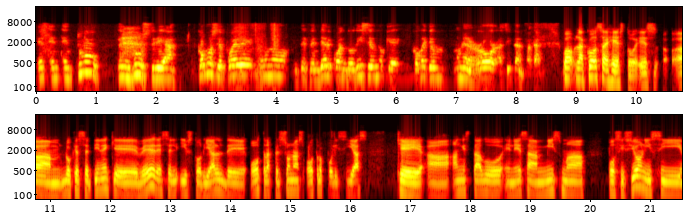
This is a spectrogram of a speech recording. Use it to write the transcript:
En, en- en tu industria, ¿cómo se puede uno defender cuando dice uno que comete un, un error así tan fatal? Bueno, la cosa es esto, es um, lo que se tiene que ver es el historial de otras personas, otros policías que ah, han estado en esa misma posición y si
